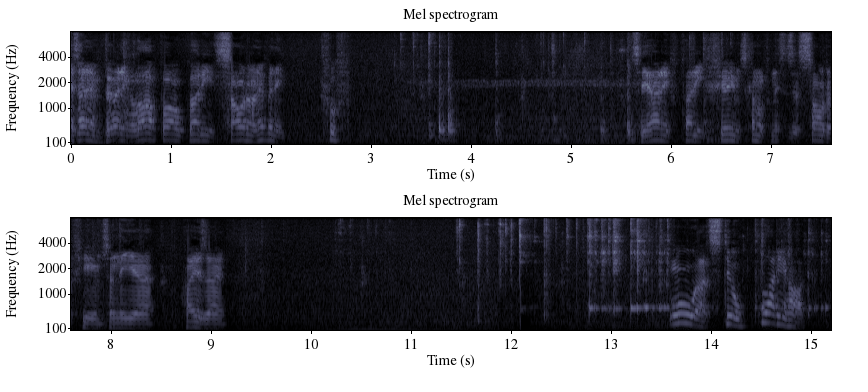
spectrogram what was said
Ozone and burning a light bulb, bloody solder and everything. Oof. So the only bloody fumes coming from this is the solder fumes and the uh, ozone. Oh, that's still bloody hot.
